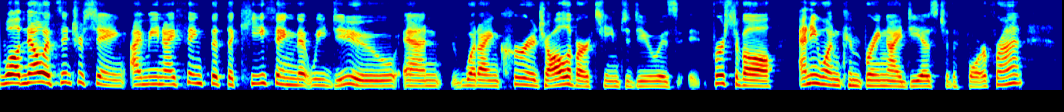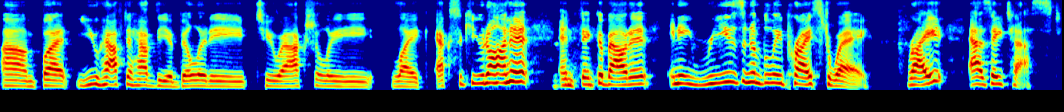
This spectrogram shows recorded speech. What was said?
Well, no, it's interesting. I mean, I think that the key thing that we do, and what I encourage all of our team to do, is first of all, anyone can bring ideas to the forefront, um, but you have to have the ability to actually like execute on it and think about it in a reasonably priced way, right? As a test.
